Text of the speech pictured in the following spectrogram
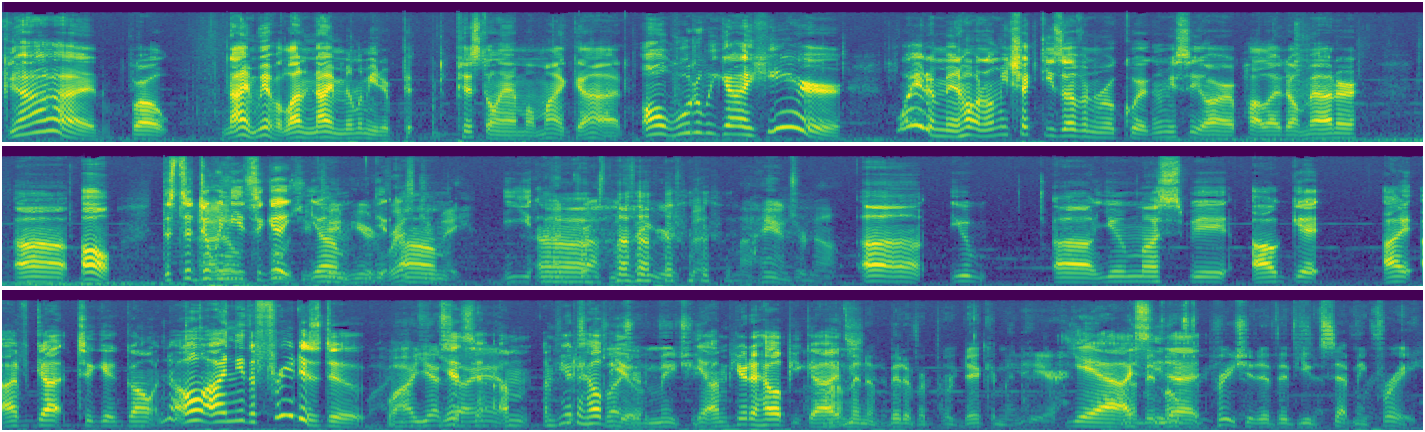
God, bro. Nine. We have a lot of 9mm pistol ammo. My God. Oh, what do we got here? Wait a minute. Hold on. Let me check these oven real quick. Let me see. Alright, Apollo. Don't matter. Uh, oh. This the dude we need to get. You um, here to rescue um, me. y- I'd uh, cross my fingers, but my hands are numb. Uh, you, uh, you must be. I'll get. I I've got to get going. No, I need to free this dude. Why, yes, yes, I am. I'm I'm here It's to help pleasure you. to meet you. Yeah, I'm here to help you guys. I'm in a bit of a predicament here. Yeah, I I'd see be most appreciative if you'd set me free.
